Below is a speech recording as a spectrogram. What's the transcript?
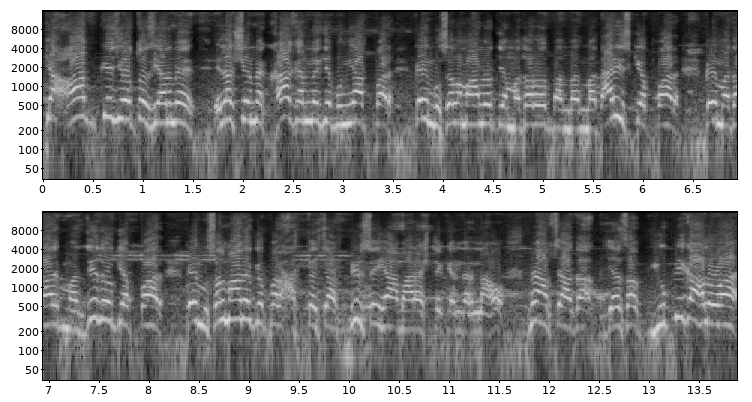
कि आपके जो है तो जहन में इलेक्शन में खड़ा करने की बुनियाद पर कई मुसलमानों के मदर मदारिस के ऊपर, कई मस्जिदों के ऊपर, कई मुसलमानों के ऊपर अत्याचार फिर से यहाँ महाराष्ट्र के अंदर ना हो। मैं आपसे जैसा यूपी का हल हुआ है,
